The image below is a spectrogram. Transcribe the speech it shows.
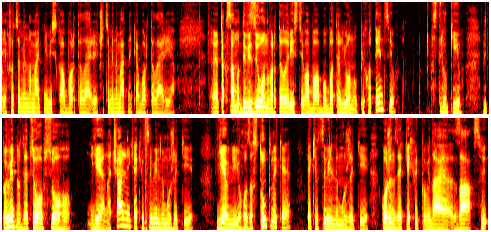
якщо це мінометні війська або артилерія, якщо це мінометники або артилерія. Е, Так само дивізіон в артилерістів або, або батальйон у піхотинців, стрілків. Відповідно, для цього всього є начальник, як і в цивільному житті, є в його заступники, як і в цивільному житті, кожен з яких відповідає за свій,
